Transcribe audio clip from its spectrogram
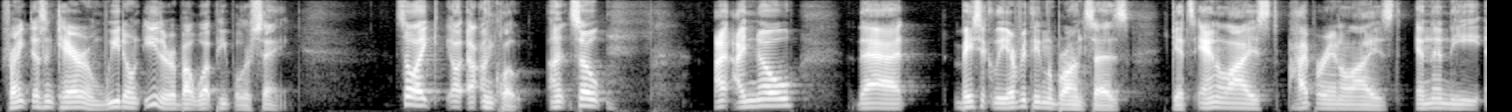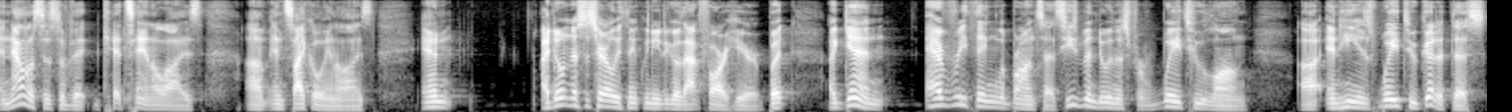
Frank doesn't care, and we don't either about what people are saying. So, like, uh, uh unquote. Uh, so, I, I know that basically everything LeBron says gets analyzed, hyperanalyzed, and then the analysis of it gets analyzed um, and psychoanalyzed. And I don't necessarily think we need to go that far here. But again, everything LeBron says, he's been doing this for way too long, uh, and he is way too good at this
